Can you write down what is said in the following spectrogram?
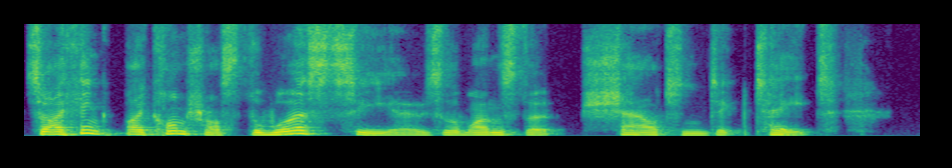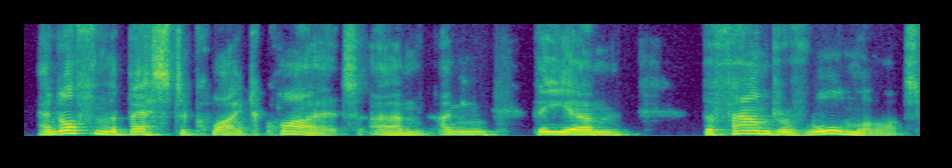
So i think by contrast the worst ceos are the ones that shout and dictate and often the best are quite quiet. Um, i mean the um, the founder of walmart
